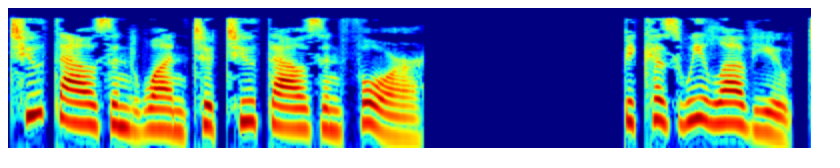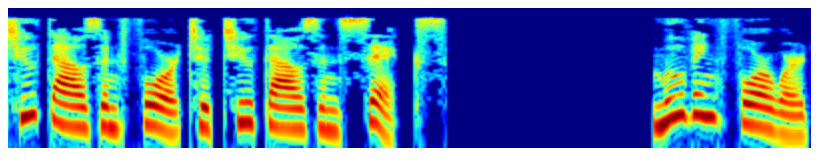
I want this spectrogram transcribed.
2001 to 2004 Because We Love You 2004 to 2006 Moving Forward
